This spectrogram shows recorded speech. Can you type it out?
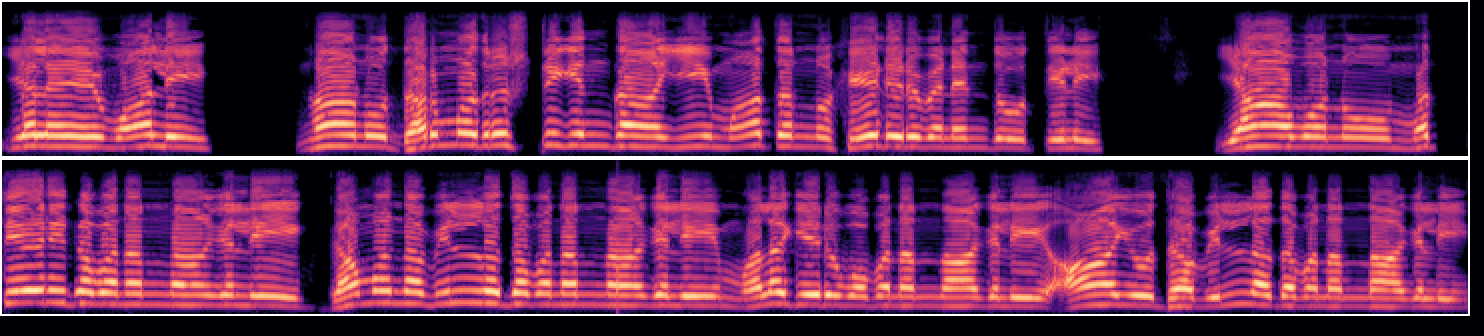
ಎಲೆ ವಾಲಿ, ನಾನು ಧರ್ಮದೃಷ್ಟಿಯಿಂದ ಈ ಮಾತನ್ನು ಹೇಳಿರುವೆನೆಂದು ತಿಳಿ. ಯಾವನು ಮತ್ತೇರಿದವನನ್ನಾಗಲಿ, ಗಮನವಿಲ್ಲದವನನ್ನಾಗಲಿ, ಮಲಗಿರುವವನನ್ನಾಗಲಿ, ಆಯುಧವಿಲ್ಲದವನನ್ನಾಗಲಿ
